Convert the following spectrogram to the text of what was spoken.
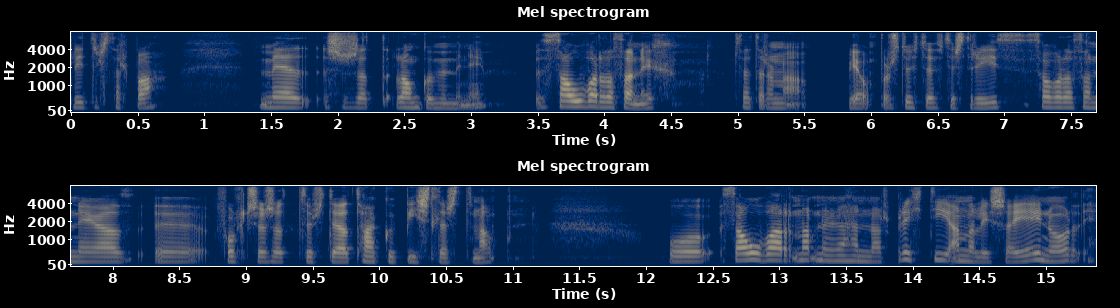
lítil stelpa með sér satt langum minni. Þá var það þannig, þetta er hana, já, bara stuttu eftir stríð, þá var það þannig að uh, fólk sér satt þurfti að taka upp íslest nafn. Og þá var nafninu hennar breytt í Annalísa í einu orði.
